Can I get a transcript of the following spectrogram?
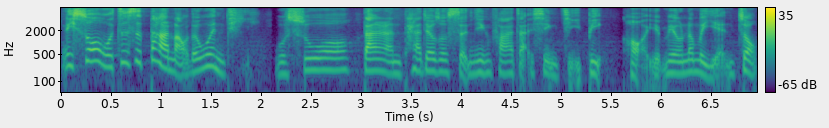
你说我这是大脑的问题？”我说：“当然，它叫做神经发展性疾病，齁，也没有那么严重。”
